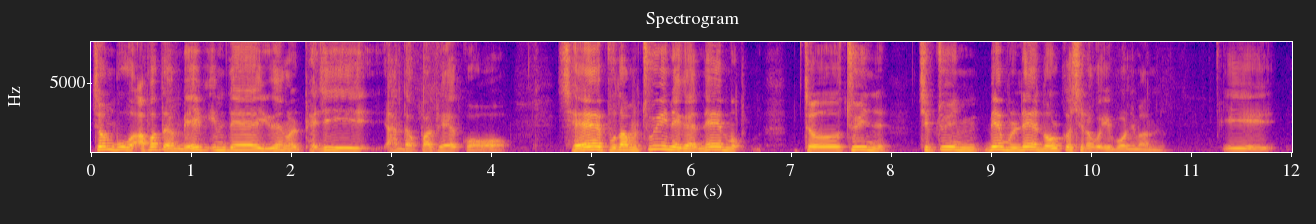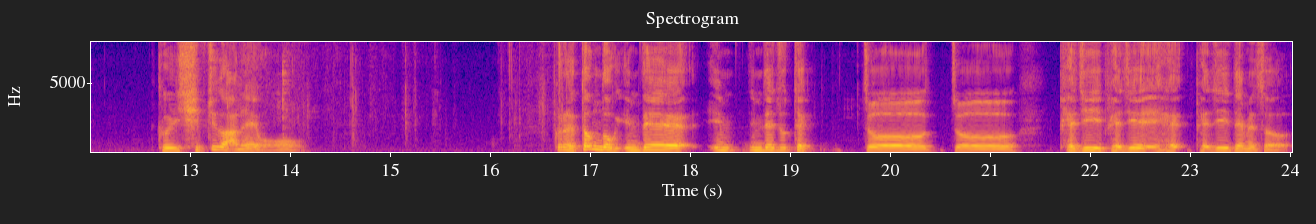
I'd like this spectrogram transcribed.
정부 아파트 매입 임대 유행을 폐지한다고 발표했고 세 부담은 주인에게 내 저 주인 집주인 매물 내 놓을 것이라고 이 보지만 이 그 쉽지가 않아요. 그래 등록 임대 임, 임대주택 저 저 폐지 폐지 해- 폐지되면서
